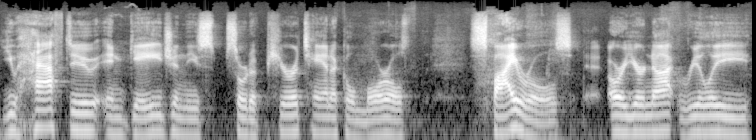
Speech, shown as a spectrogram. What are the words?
You have to engage in these sort of puritanical moral spirals or you're not really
